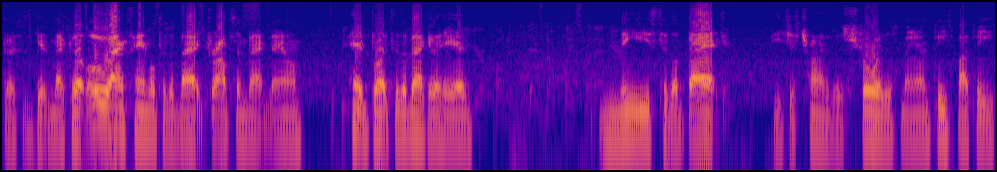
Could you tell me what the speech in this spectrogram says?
Ghost is getting back up. Oh, axe handle to the back, drops him back down. Headbutt to the back of the head. Knees to the back. He's just trying to destroy this man piece by piece.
